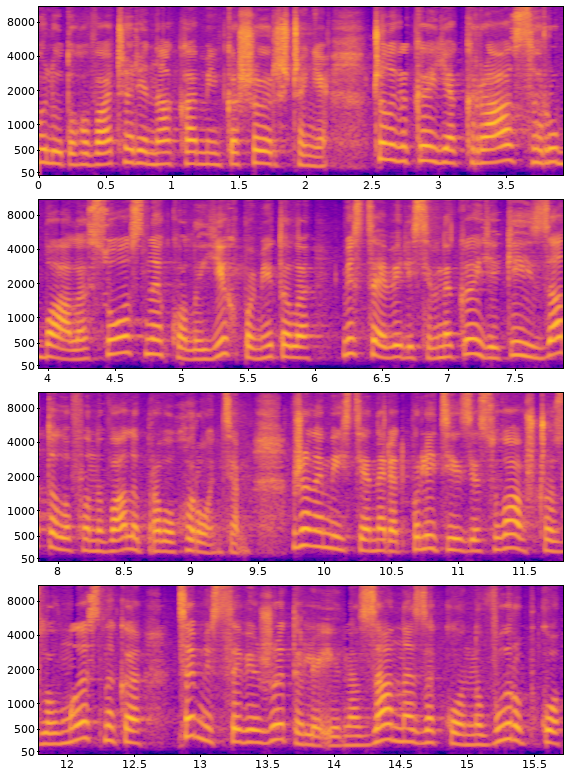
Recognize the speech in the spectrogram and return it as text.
лютого ввечері на Камінь-Каширщині. Чоловіки якраз рубали сосни, коли їх помітили місцеві лісівники, які й зателефонували правоохоронцям. Вже на місці наряд поліції з'ясував, що зловмисники це місцеві жителі, і на за незаконну вирубку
